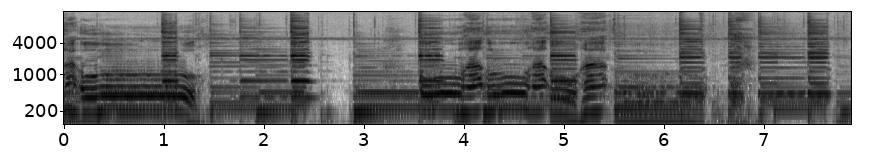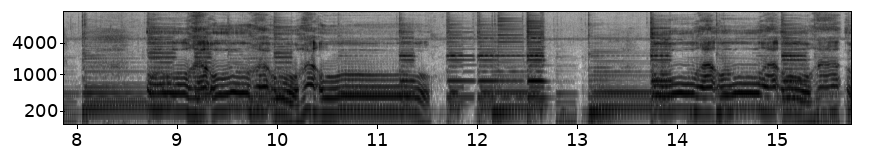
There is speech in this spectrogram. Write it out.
ฮะโอโอฮะโอฮะโอฮะโอโอฮะโอฮะโอฮะโอโอฮะโอฮะโอฮะโอ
